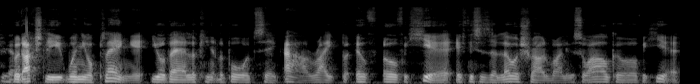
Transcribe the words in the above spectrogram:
Yeah. but actually when you're playing it you're there looking at the board saying ah right but if, over here if this is a lower shroud value so i'll go over here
